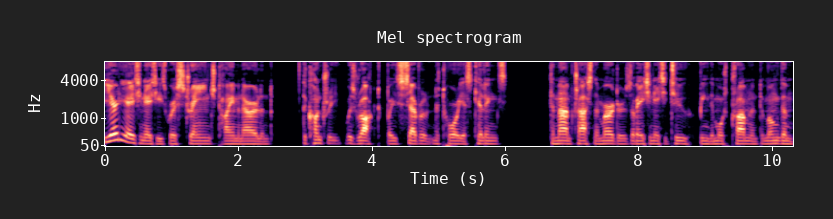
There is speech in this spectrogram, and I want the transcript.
The early 1880s were a strange time in Ireland. The country was rocked by several notorious killings, the Mam murders of 1882 being the most prominent among them.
